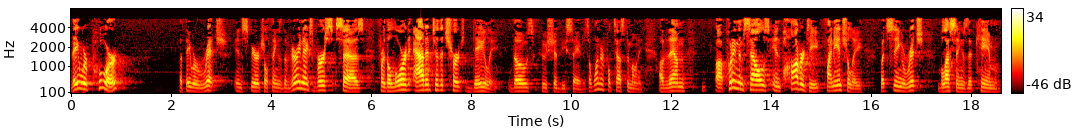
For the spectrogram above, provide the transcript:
They were poor, but they were rich in spiritual things." The very next verse says, "For the Lord added to the church daily those who should be saved." It's a wonderful testimony of them uh, putting themselves in poverty financially, but seeing rich blessings that came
